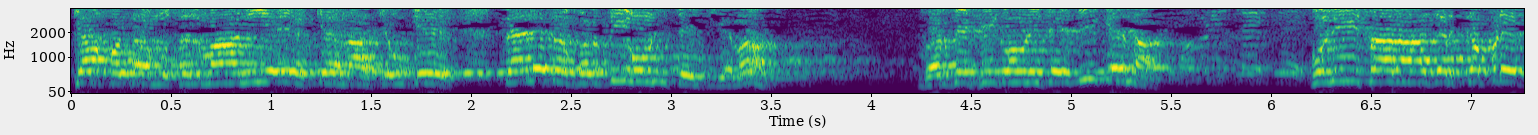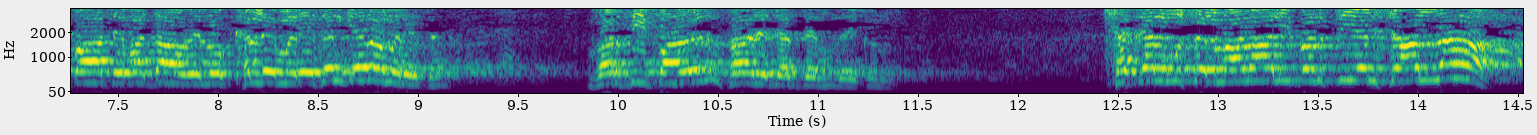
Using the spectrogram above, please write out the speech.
کیا پتا مسلمان ہی ہے یا کہنا، کیونکہ پہلے تو وردی ہونی چاہیے نا۔ وردی ٹھیک ہونی چاہیے جی کہنا۔ پولیس والا اگر کپڑے پاتے بتا ہوئے، لوگ کھلے مرے سن کہنا مرے سن؟ وردی پاوے نا سارے جدے مرے کن۔ شکل مسلمان والی بنتی ہے انشاءاللہ۔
